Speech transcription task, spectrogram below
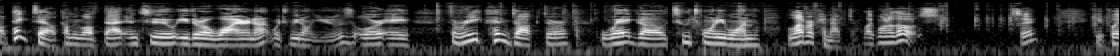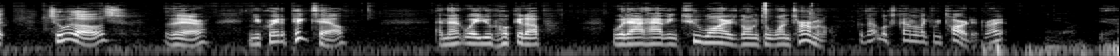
a pigtail coming off that into either a wire nut, which we don't use, or a three conductor Wago 221 lever connector, like one of those. See? You put two of those there, and you create a pigtail, and that way you hook it up without having two wires going to one terminal. Because that looks kind of like retarded, right? Yeah. Yeah.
